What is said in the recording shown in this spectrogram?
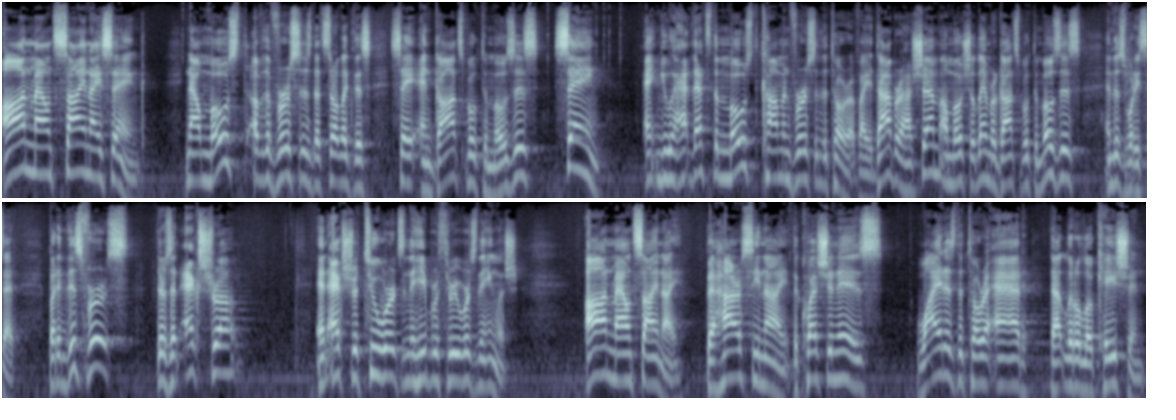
on Mount Sinai, saying, Now, most of the verses that start like this say, And God spoke to Moses saying. And you have, that's the most common verse in the Torah. Vayedaber Hashem al Moshe Lemer, God spoke to Moses, and this is what he said. But in this verse, there's an extra, an extra two words in the Hebrew, three words in the English. On Mount Sinai, Behar Sinai. The question is, why does the Torah add that little location?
